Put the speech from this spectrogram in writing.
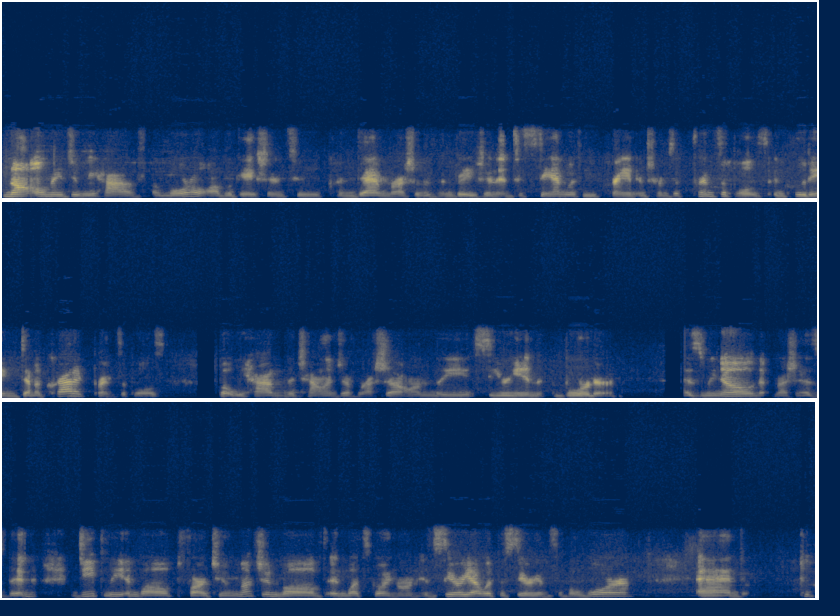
not only do we have a moral obligation to condemn Russia's invasion and to stand with Ukraine in terms of principles, including democratic principles, but we have the challenge of Russia on the Syrian border. As we know, that Russia has been deeply involved, far too much involved in what's going on in Syria with the Syrian civil war. And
